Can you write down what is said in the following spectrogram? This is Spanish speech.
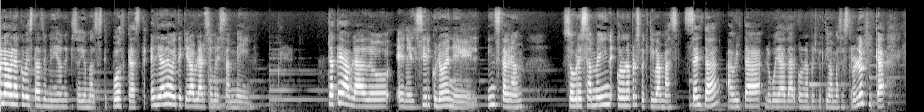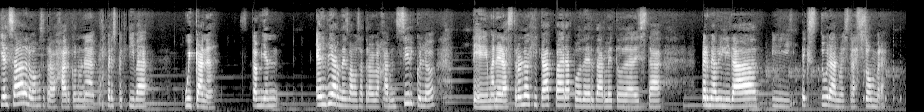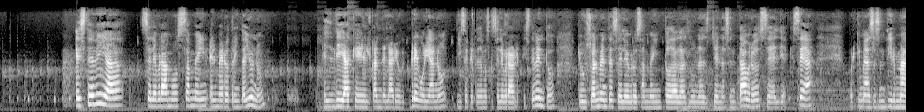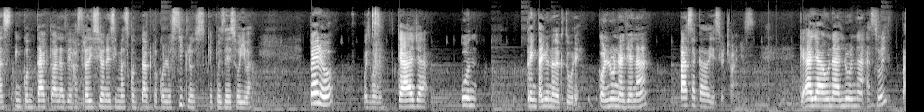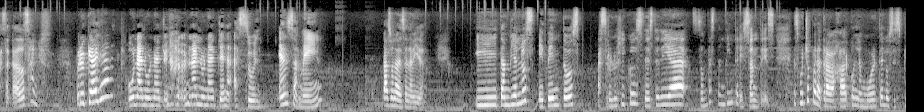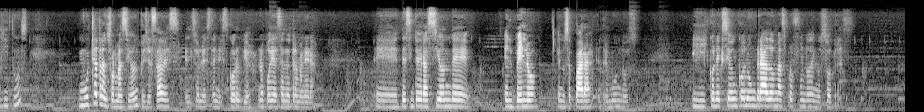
Hola, hola, ¿cómo estás? Bienvenido a un episodio más de este podcast. El día de hoy te quiero hablar sobre Samhain. Ya te he hablado en el círculo, en el Instagram, sobre Samhain con una perspectiva más celta. Ahorita lo voy a dar con una perspectiva más astrológica. Y el sábado lo vamos a trabajar con una perspectiva wicana. También el viernes vamos a trabajar un círculo de manera astrológica para poder darle toda esta permeabilidad y textura a nuestra sombra. Este día celebramos Samhain el mero 31, el día que el candelario gregoriano dice que tenemos que celebrar este evento. Yo usualmente celebro Samhain todas las lunas llenas en Tauro, sea el día que sea porque me hace sentir más en contacto a las viejas tradiciones y más contacto con los ciclos, que pues de eso iba. Pero, pues bueno, que haya un 31 de octubre con luna llena pasa cada 18 años. Que haya una luna azul pasa cada dos años. Pero que haya una luna llena, una luna llena azul en Samain pasa una vez en la vida. Y también los eventos astrológicos de este día son bastante interesantes. Es mucho para trabajar con la muerte, los espíritus, mucha transformación, pues ya sabes, el sol está en escorpio, no podía ser de otra manera. Eh, desintegración de el velo que nos separa entre mundos y conexión con un grado más profundo de nosotras.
